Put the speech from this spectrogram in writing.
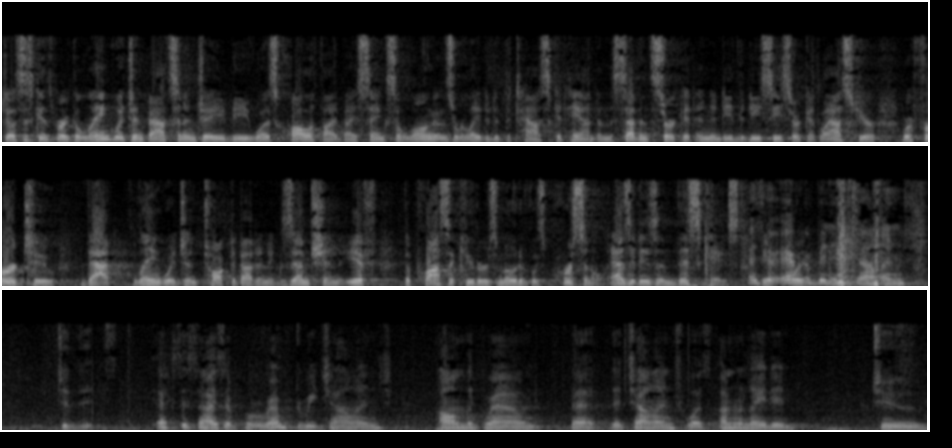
Justice Ginsburg, the language in Batson and JEB was qualified by saying so long as it was related to the task at hand. And the Seventh Circuit and indeed the D.C. Circuit last year referred to that language and talked about an exemption if the prosecutor's motive was personal, as it is in this case. Has The there ever been a challenge to the exercise of peremptory challenge on the ground that the challenge was unrelated to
